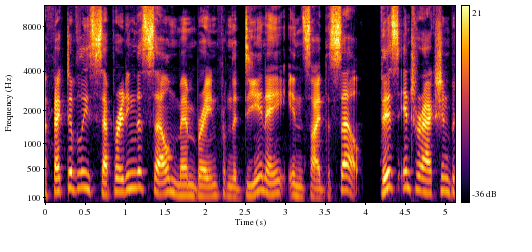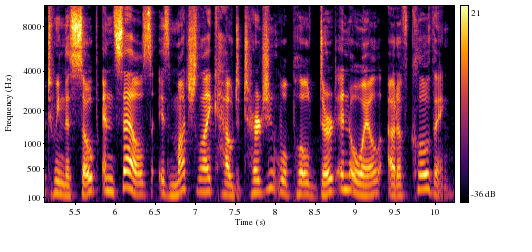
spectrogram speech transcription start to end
effectively separating the cell membrane from the DNA inside the cell. This interaction between the soap and cells is much like how detergent will pull dirt and oil out of clothing.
